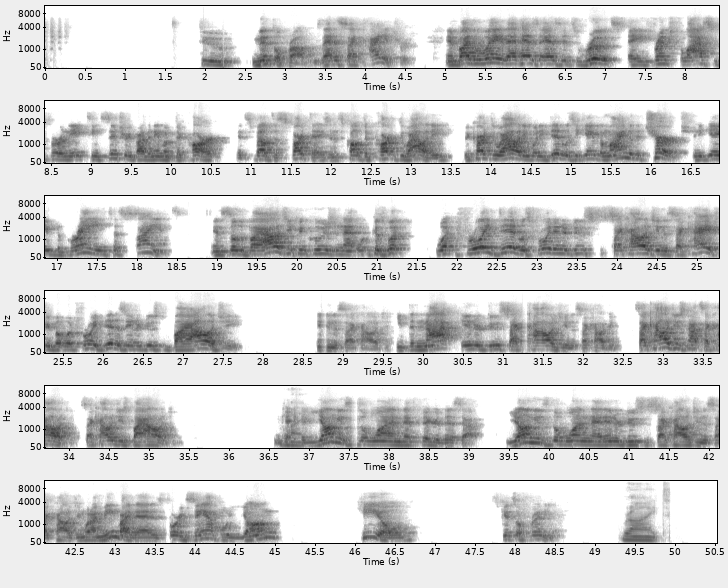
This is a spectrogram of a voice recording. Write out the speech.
to mental problems. That is psychiatry. And by the way, that has as its roots a French philosopher in the 18th century by the name of Descartes. It's spelled Descartes, and it's called Descartes duality. Descartes duality, what he did was he gave the mind to the church and he gave the brain to science. And so the biology conclusion that because what what Freud did was Freud introduced psychology into psychiatry, but what Freud did is he introduced biology into psychology. He did not introduce psychology into psychology. Psychology is not psychology. Psychology is biology. Okay, Right. Jung is the one that figured this out. Jung is the one that introduces psychology into psychology. And what I mean by that is, for example, Jung healed schizophrenia. Right.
